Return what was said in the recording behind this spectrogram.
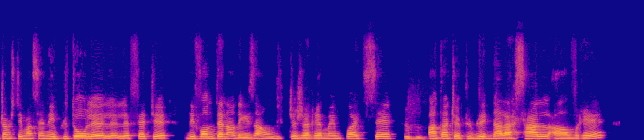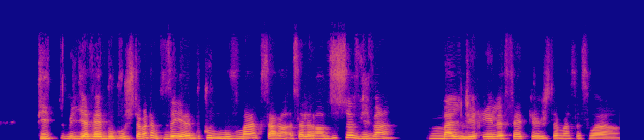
comme je t'ai mentionné plus tôt, le, le- le fait que des fois, on était dans des angles que j'aurais même pas accès Mhm. en tant que public dans la salle en vrai. Puis il y avait beaucoup, justement, comme tu disais, il y avait beaucoup de mouvements, puis ça, ça a rendu ça vivant, mmh. malgré le fait que, justement, ce soit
